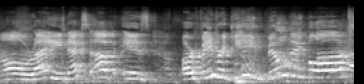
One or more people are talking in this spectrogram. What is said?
Alrighty, next up is our favorite game, building blocks.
